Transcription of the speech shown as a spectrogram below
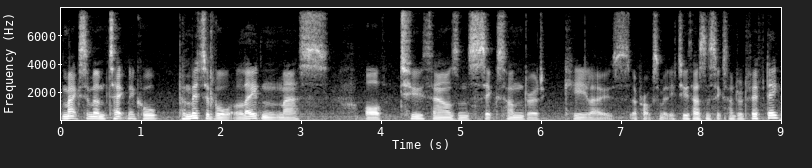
maximum technical permittable laden mass of 2,600 kilos, approximately 2,650,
